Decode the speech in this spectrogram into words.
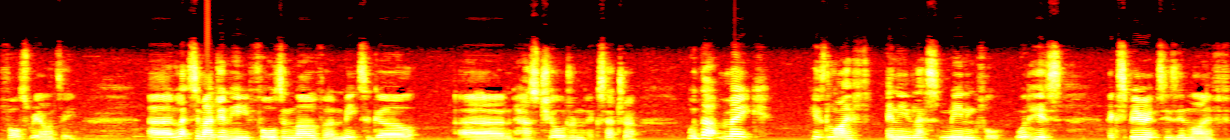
false reality, and let's imagine he falls in love and meets a girl and has children, etc. Would that make his life any less meaningful? Would his experiences in life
